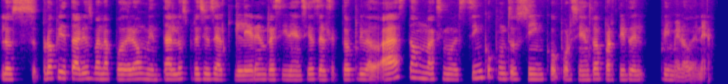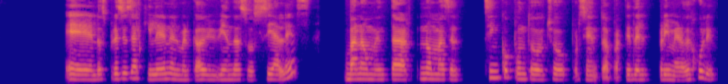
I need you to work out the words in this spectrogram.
los propietarios van a poder aumentar los precios de alquiler en residencias del sector privado hasta un máximo del 5.5% a partir del primero de enero. Eh, los precios de alquiler en el mercado de viviendas sociales van a aumentar no más del 5.8% a partir del primero de julio.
